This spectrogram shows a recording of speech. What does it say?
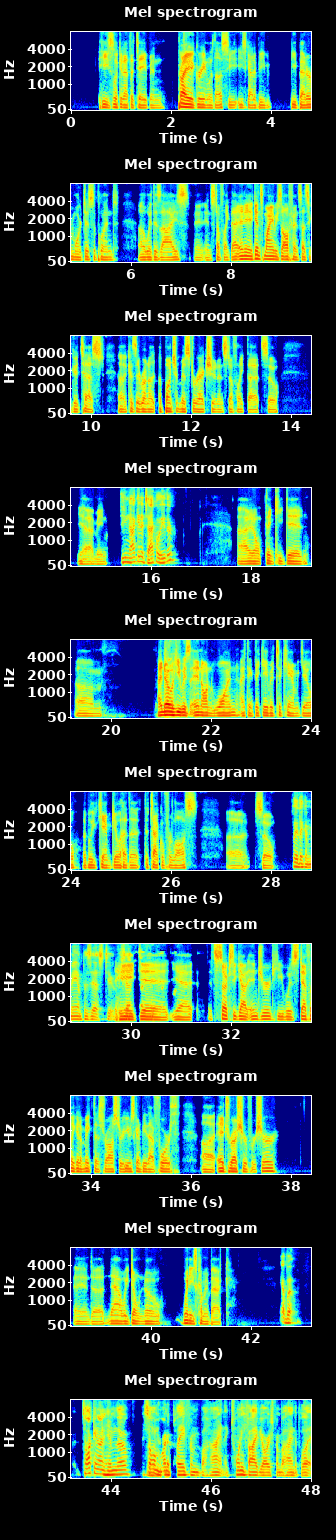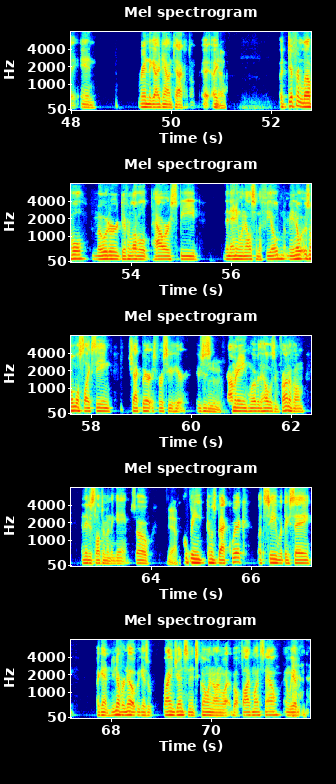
he's looking at the tape and probably agreeing with us. He he's got to be be better, more disciplined uh, with his eyes and, and, stuff like that. And against Miami's offense, that's a good test because uh, they run a, a bunch of misdirection and stuff like that. So yeah, I mean, do you not get a tackle either? I don't think he did. Um, I know he was in on one. I think they gave it to Cam Gill. I believe Cam Gill had the the tackle for loss. Uh, so played like a man possessed too. He that- did. Yeah, it sucks he got injured. He was definitely going to make this roster. He was going to be that fourth uh, edge rusher for sure. And uh, now we don't know when he's coming back. Yeah, but talking on him though, I saw mm. him run a play from behind, like 25 yards from behind the play, and ran the guy down, tackled him. A, yeah. a different level motor, different level power, speed than anyone else on the field. I mean, it was almost like seeing Shaq Barrett's first year here. It was just mm. dominating whoever the hell was in front of him, and they just left him in the game. So, yeah, hoping he comes back quick. Let's see what they say. Again, you never know because Ryan Jensen, it's going on what about five months now, and we haven't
